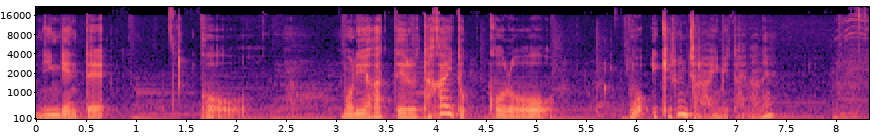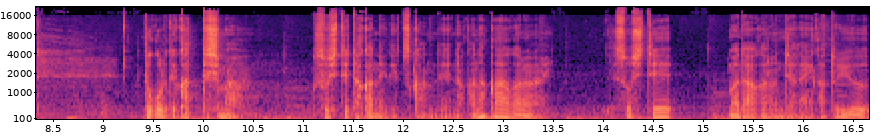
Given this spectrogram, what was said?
人間ってこう盛り上がっている高いところをおいけるんじゃない？みたいなね。ところで買ってしまう。そして高値で掴んでなかなか上がらない。そしてまだ上がるんじゃないかという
